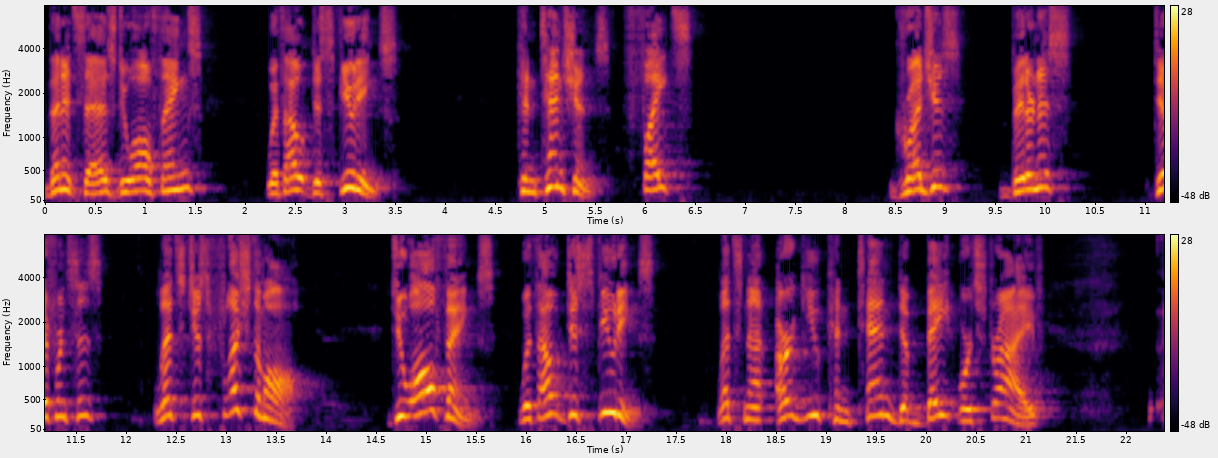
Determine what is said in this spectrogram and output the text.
Then it says, do all things without disputings, contentions, fights, grudges, bitterness, differences. Let's just flush them all. Do all things without disputings Let's not argue, contend, debate, or strive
